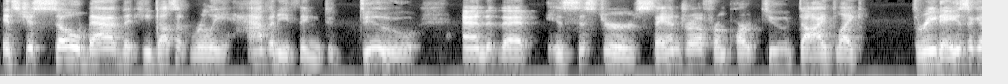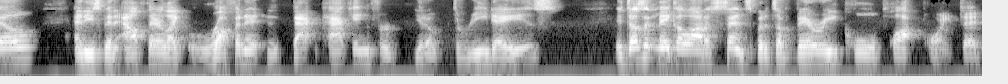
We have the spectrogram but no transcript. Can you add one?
It's just so bad that he doesn't really have anything to do and that his sister Sandra from part 2 died like three days ago and he's been out there like roughing it and backpacking for you know three days. It doesn't make a lot of sense but it's a very cool plot point that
